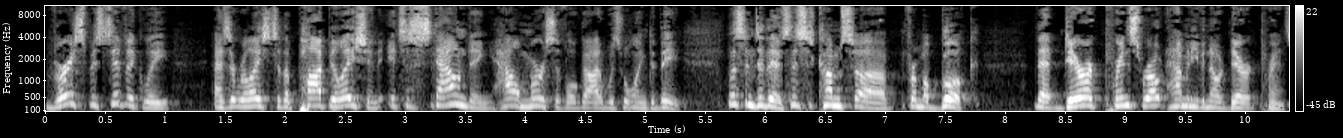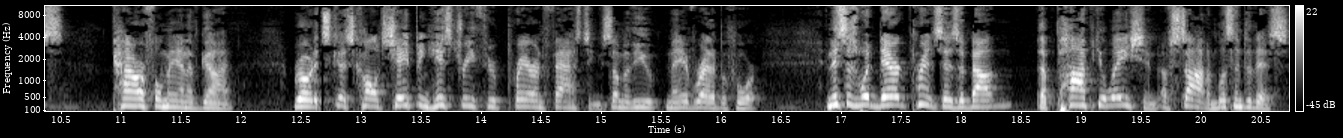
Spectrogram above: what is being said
very specifically, as it relates to the population, it's astounding how merciful God was willing to be. Listen to this. This comes uh, from a book that Derek Prince wrote. How many of you know Derek Prince? powerful man of God, wrote. It's, it's called Shaping History Through Prayer and Fasting. Some of you may have read it before. And this is what Derek Prince says about the population of Sodom. Listen to this.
